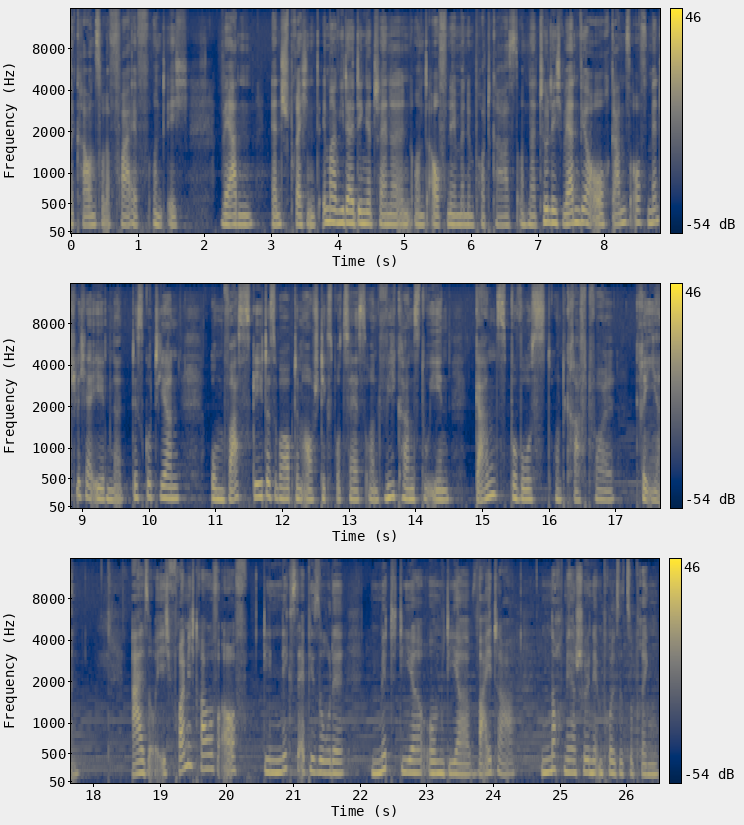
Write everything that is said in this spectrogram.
The Council of Five und ich werden entsprechend immer wieder Dinge channeln und aufnehmen in dem Podcast. Und natürlich werden wir auch ganz auf menschlicher Ebene diskutieren, um was geht es überhaupt im Aufstiegsprozess und wie kannst du ihn ganz bewusst und kraftvoll kreieren. Also, ich freue mich drauf auf die nächste Episode mit dir, um dir weiter noch mehr schöne Impulse zu bringen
